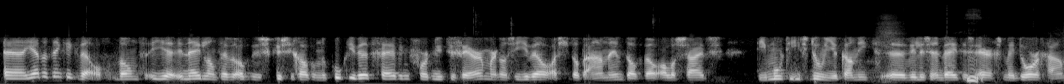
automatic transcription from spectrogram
Eh, ja, dat denk ik wel. Want je, in Nederland hebben we ook de discussie gehad om de cookie-wetgeving. Voor het nu te ver. Maar dan zie je wel, als je dat aanneemt, dat wel alle sites... die moeten iets doen. Je kan niet uh, willens en wetens Hm. ergens mee doorgaan.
